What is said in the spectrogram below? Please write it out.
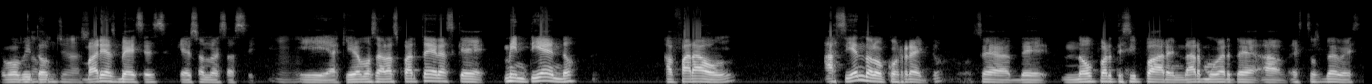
Hemos visto así. varias veces que eso no es así. Y aquí vemos a las parteras que mintiendo a Faraón, haciendo lo correcto, o sea, de no participar en dar muerte a estos bebés,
